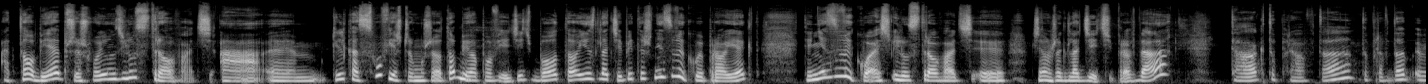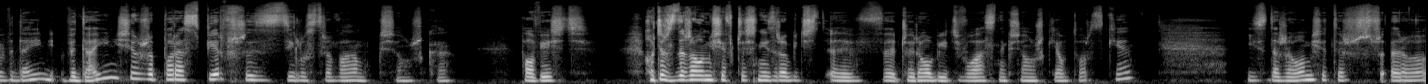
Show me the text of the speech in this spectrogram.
a tobie przyszło ją zilustrować. A ym, kilka słów jeszcze muszę o tobie opowiedzieć, bo to jest dla ciebie też niezwykły projekt. Ty nie zwykłaś ilustrować y, książek dla dzieci, prawda? Tak, to prawda. To prawda. Wydaje mi, wydaje mi się, że po raz pierwszy zilustrowałam książkę, powieść. Chociaż zdarzało mi się wcześniej zrobić, y, w, czy robić własne książki autorskie. I zdarzało mi się też ro,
